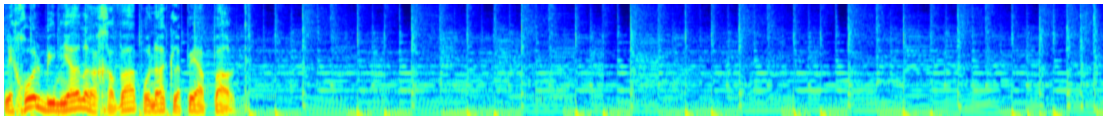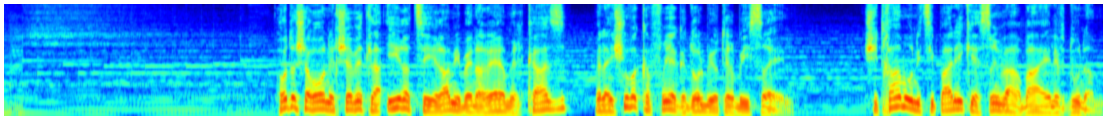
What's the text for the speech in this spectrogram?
לכל בניין הרחבה הפונה כלפי הפארק. הוד השרון נחשבת לעיר הצעירה מבין ערי המרכז וליישוב הכפרי הגדול ביותר בישראל. שטחה המוניציפלי כ-24 אלף דונם,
